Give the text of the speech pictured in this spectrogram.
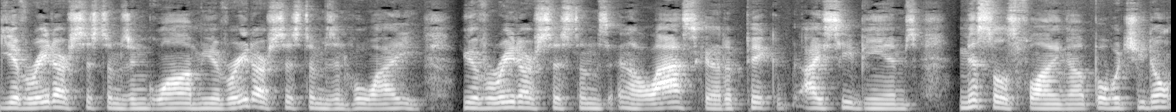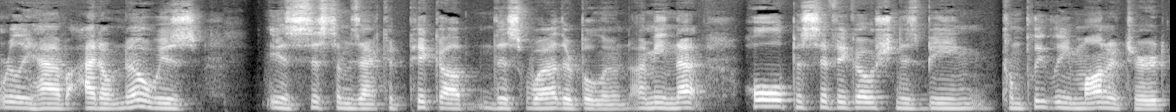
you have radar systems in Guam, you have radar systems in Hawaii, you have radar systems in Alaska to pick ICBMs, missiles flying up, but what you don't really have, I don't know, is is systems that could pick up this weather balloon. I mean that whole Pacific Ocean is being completely monitored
